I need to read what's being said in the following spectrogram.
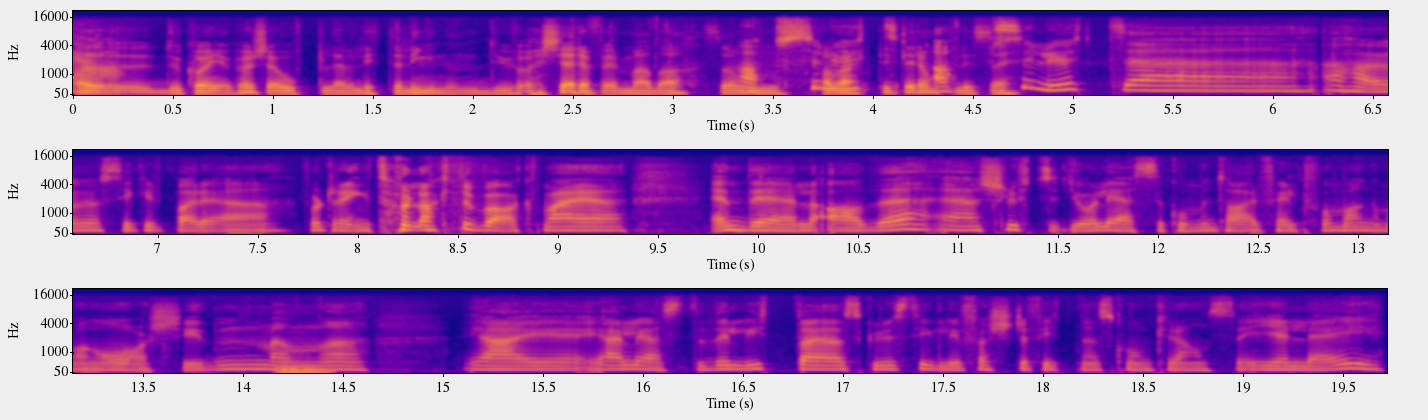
Ja. Du kan jo kanskje oppleve litt det lignende du har ser jeg for meg, da, som har vært litt rampelyset. Absolutt. Eh, Jeg har jo sikkert bare fortrengt og lagt tilbake meg en del av det. Jeg sluttet jo å lese kommentarfelt for mange, mange år siden, men Mm. eh, jeg, jeg leste det litt da jeg skulle stille i første fitnesskonkurranse i LA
